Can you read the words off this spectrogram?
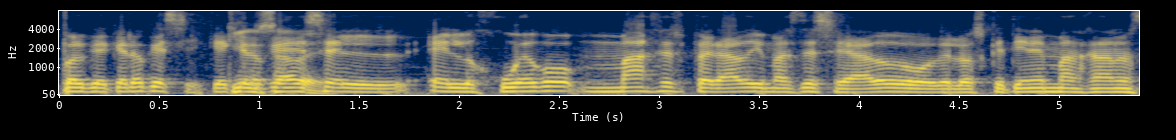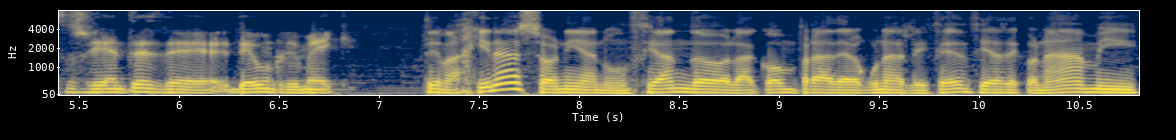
porque creo que sí, que creo que es el, juego más esperado y más deseado de los que tienen más ganas nuestros oyentes de, un remake. ¿Te imaginas Sony anunciando la compra de algunas licencias de Konami?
